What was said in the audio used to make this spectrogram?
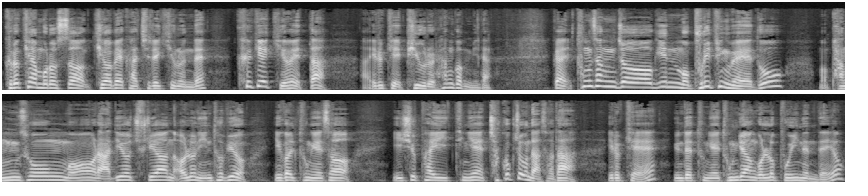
그렇게 함으로써 기업의 가치를 키우는데 크게 기여했다. 아, 이렇게 비유를 한 겁니다. 그러니까 통상적인 뭐 브리핑 외에도 뭐 방송, 뭐 라디오 출연, 언론 인터뷰 이걸 통해서 issue fighting에 적극적으로 나서라. 이렇게 윤 대통령이 독려한 걸로 보이는데요.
